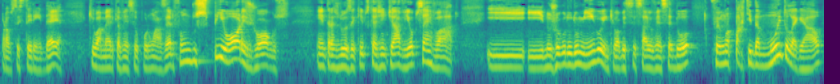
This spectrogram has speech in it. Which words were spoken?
para vocês terem ideia, que o América venceu por 1 a 0, foi um dos piores jogos entre as duas equipes que a gente já havia observado. E, e no jogo do domingo, em que o ABC saiu vencedor, foi uma partida muito legal.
